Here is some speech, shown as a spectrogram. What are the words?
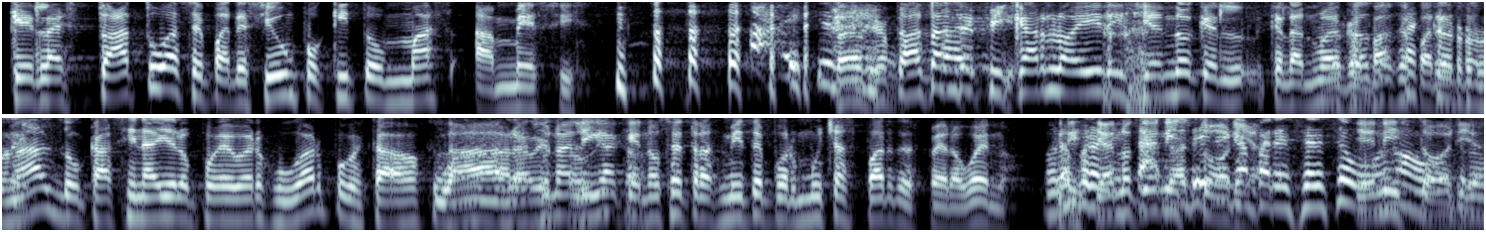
que la estatua se parecía un poquito más a Messi. Tratan de picarlo ahí diciendo que, que la nueva Lo que estatua pasa se es que parece a Messi. Ronaldo casi nadie lo puede ver jugar porque estaba jugando en Claro, Arabia es una liga Saudita. que no se transmite por muchas partes, pero bueno, Bueno, pero Cristiano el tiene estatua tiene que historia. parecerse tiene uno historia.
